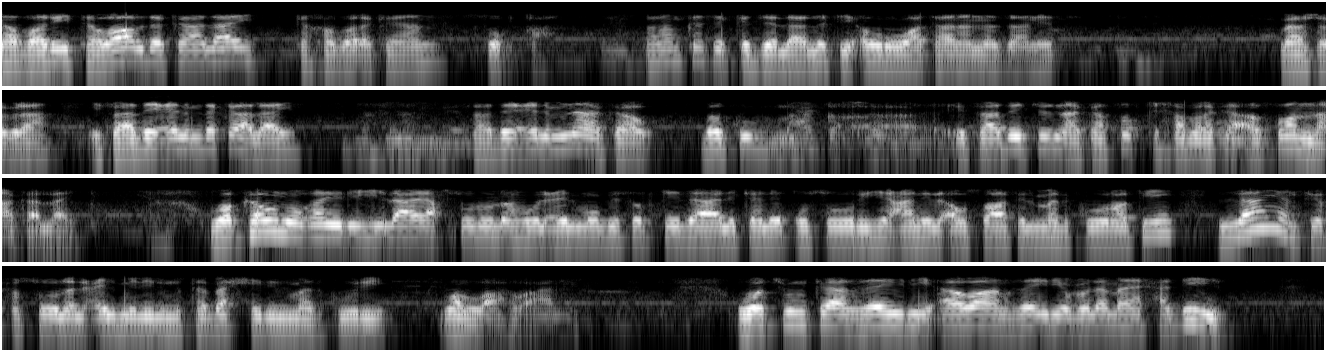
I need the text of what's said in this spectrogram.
نظری تەواو دەکا لای کە خەبەرەکەیان سوبقە بەڵام کەسێک کە جەلالەتی ئەو ڕواتانە نەزانێت. برا ئیفادەی علم دەکا لای؟ ئیفادەی علم ناکاو. بەڵکو ئیفادەی تر ناکە سبقی خەبەرەکە ئەسڵ ناکە وكون غيره لا يحصل له العلم بصدق ذلك لقصوره عن الأوصاف المذكورة لا ينفي حصول العلم للمتبحر المذكور. والله أعلم. وتنك غير أوان غير علماء حديث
